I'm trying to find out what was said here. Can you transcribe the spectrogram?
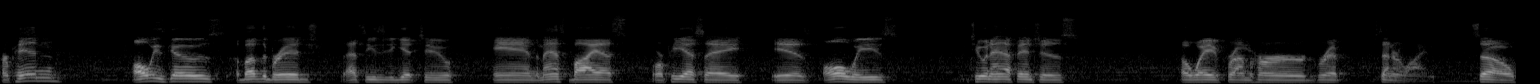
her pin always goes above the bridge. That's easy to get to. And the mass bias or PSA is always two and a half inches away from her grip center line. So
